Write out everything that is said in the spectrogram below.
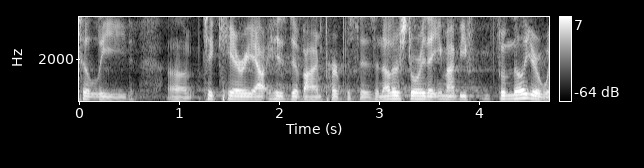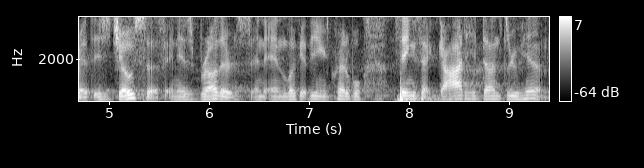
to lead um, to carry out his divine purposes. Another story that you might be familiar with is Joseph and his brothers, and, and look at the incredible things that God had done through him.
